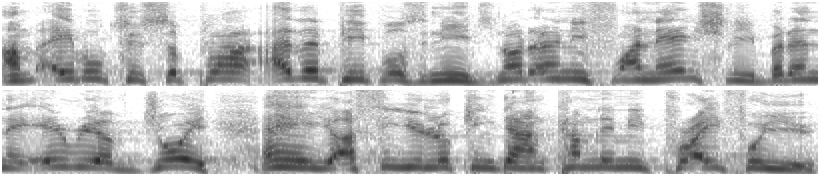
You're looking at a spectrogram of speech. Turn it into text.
I'm able to supply other people's needs, not only financially, but in the area of joy. Hey, I see you looking down. Come, let me pray for you.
